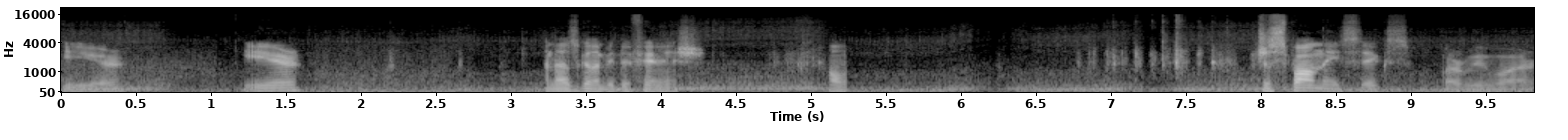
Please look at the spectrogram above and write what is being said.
here, here, and that's gonna be the finish. Just spawn A6 where we were.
